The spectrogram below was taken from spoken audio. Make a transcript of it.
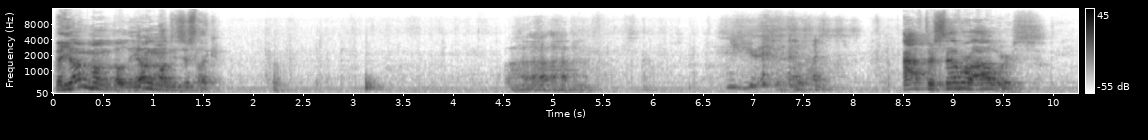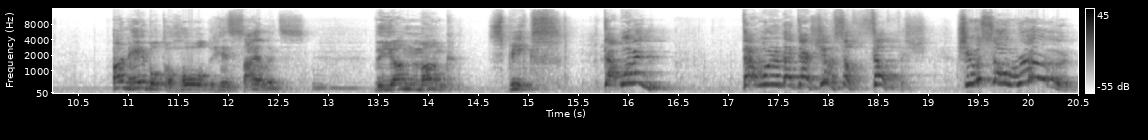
the young monk though, the young monk is just like, after several hours, unable to hold his silence, the young monk speaks. That woman! That woman back there, she was so selfish. She was so rude.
